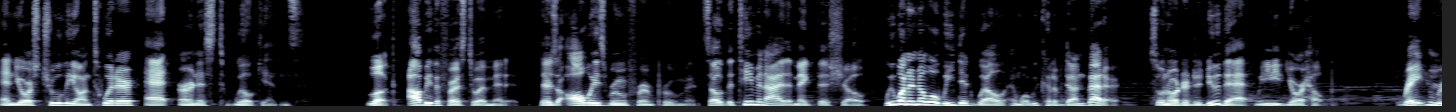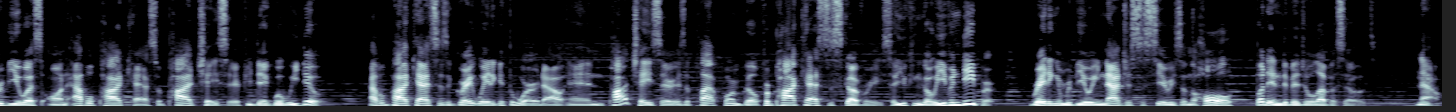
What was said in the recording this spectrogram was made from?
and yours truly on Twitter at Ernest Wilkins. Look, I'll be the first to admit it. There's always room for improvement. So, the team and I that make this show, we want to know what we did well and what we could have done better. So, in order to do that, we need your help. Rate and review us on Apple Podcasts or Podchaser if you dig what we do. Apple Podcasts is a great way to get the word out, and Podchaser is a platform built for podcast discovery, so you can go even deeper, rating and reviewing not just a series on the whole, but individual episodes. Now,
